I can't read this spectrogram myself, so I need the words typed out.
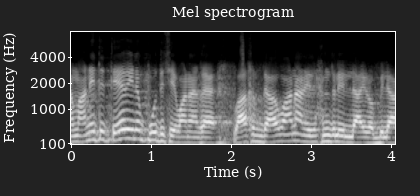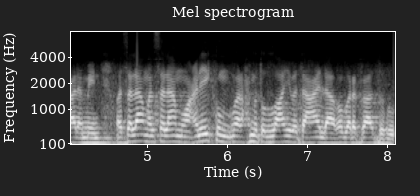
நம்ம அனைத்து தேவையிலும் பூர்த்தி செய்வானாக. வாஹிர் தாவான அல்ஹம்துலில்லாஹி ரப்பில் ஆலமீன். வஸலாம் அஸ்ஸலாமு அலைக்கும் வரஹ்மத்துல்லாஹி வ தஆலா வ பரகாத்துஹு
